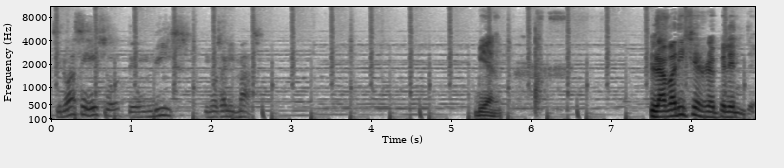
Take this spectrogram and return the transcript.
si no haces eso, te hundís y no salís más. Bien. La avaricia es repelente.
